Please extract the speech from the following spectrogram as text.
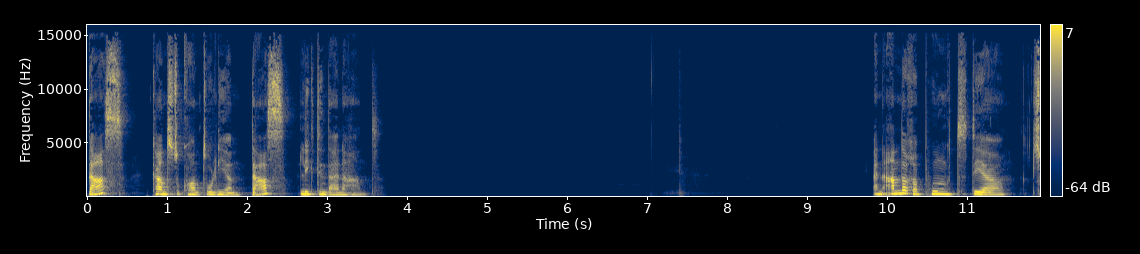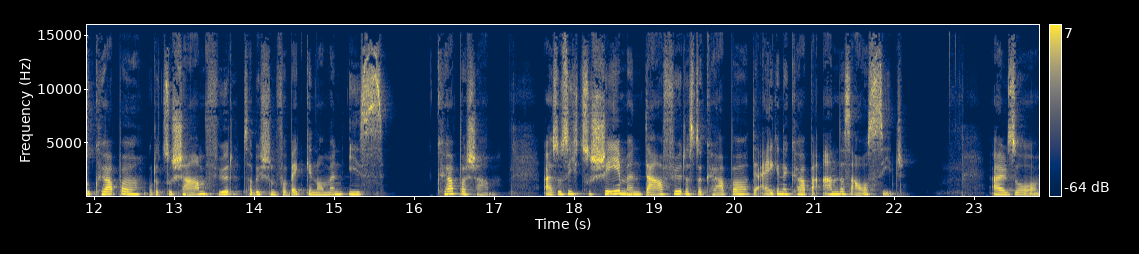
Das kannst du kontrollieren. Das liegt in deiner Hand. Ein anderer Punkt, der zu Körper oder zu Scham führt, das habe ich schon vorweggenommen, ist Körperscham. Also sich zu schämen dafür, dass der Körper, der eigene Körper anders aussieht. Also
